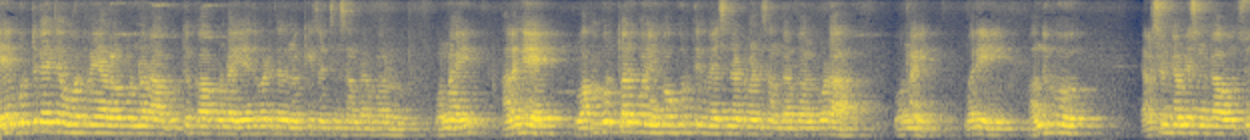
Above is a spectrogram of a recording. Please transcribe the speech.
ఏ గుర్తుకైతే ఓటు వేయాలనుకున్నారో ఆ గుర్తు కాకుండా ఏది పడితే అది నొక్కేసి వచ్చిన సందర్భాలు ఉన్నాయి. అలాగే ఒక గుర్తు అనుకుని ఇంకో గుర్తుకు వేసినటువంటి సందర్భాలు కూడా ఉన్నాయి. మరి అందుకు ఎలక్షన్ కమిషన్ కావచ్చు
